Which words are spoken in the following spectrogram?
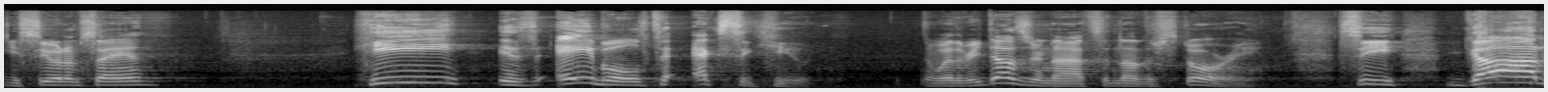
You see what I'm saying? He is able to execute. Whether he does or not, it's another story. See, God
